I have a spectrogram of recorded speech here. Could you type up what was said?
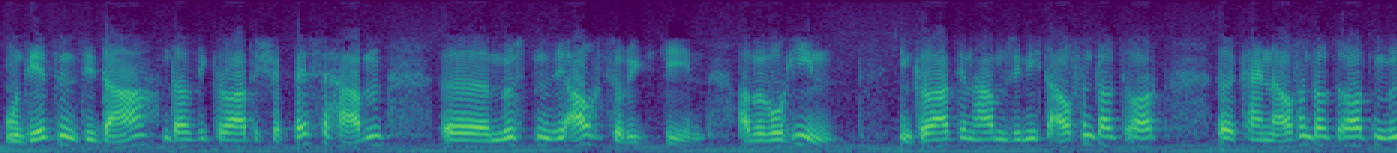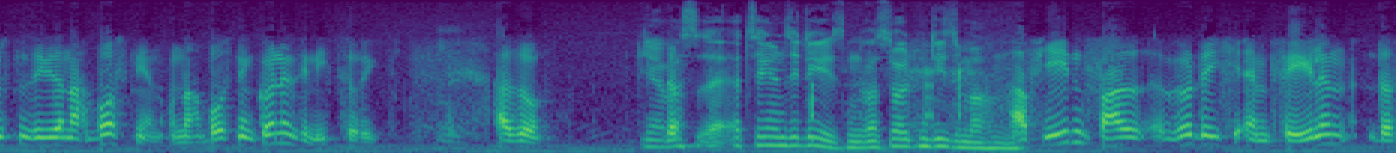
Und jetzt sind sie da, da sie kroatische Pässe haben, äh, müssten sie auch zurückgehen. Aber wohin? In Kroatien haben sie nicht Aufenthaltsort, äh, keinen Aufenthaltsort, müssten sie wieder nach Bosnien. Und nach Bosnien können sie nicht zurück. Also ja, was äh, erzählen Sie diesen? Was sollten diese machen? Auf jeden Fall würde ich empfehlen, dass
